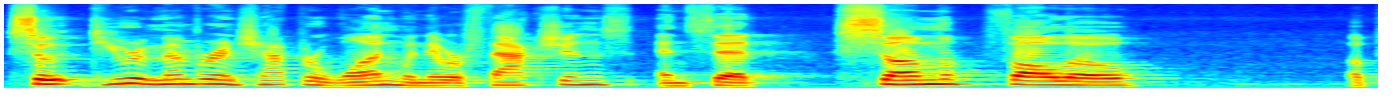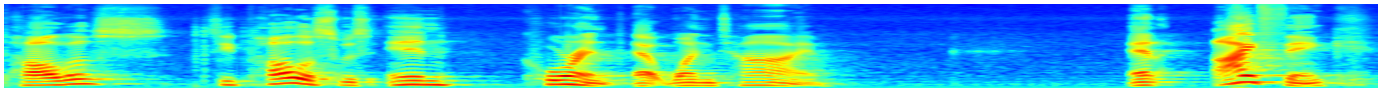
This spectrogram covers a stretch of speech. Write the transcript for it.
So, do you remember in chapter 1 when there were factions and said, some follow Apollos. See, Apollos was in Corinth at one time. And I think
